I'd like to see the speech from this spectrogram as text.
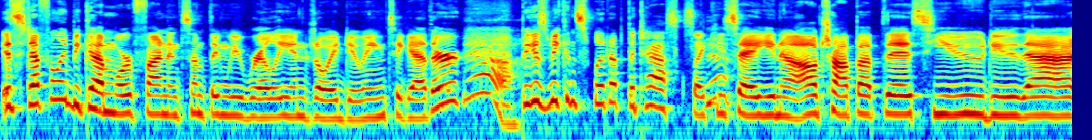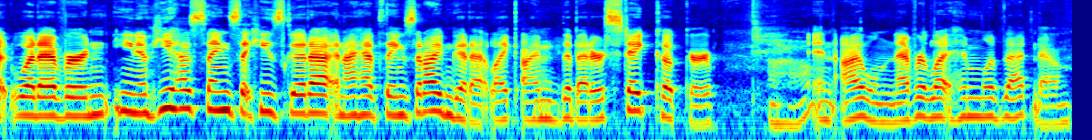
it's definitely become more fun and something we really enjoy doing together. Yeah. Because we can split up the tasks. Like Yeah. you say, you know, I'll chop up this, you do that, whatever. And, you know, he has things that he's good at, and I have things that I'm good at. Like I'm the better steak cooker. Uh-huh. And I will never let him live that down.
